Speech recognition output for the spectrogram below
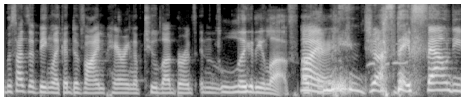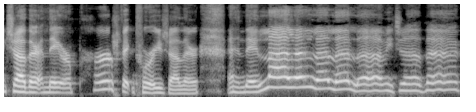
besides it being like a divine pairing of two lovebirds in liggity love. I mean, just they found each other and they are perfect for each other, and they la la la la love each other.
